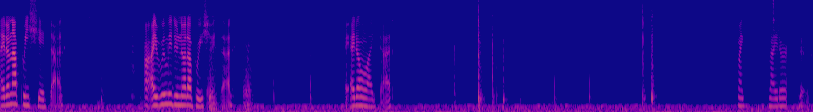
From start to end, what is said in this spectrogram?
I don't appreciate that. I, I really do not appreciate that. I, I don't like that. My lighter, there we go.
